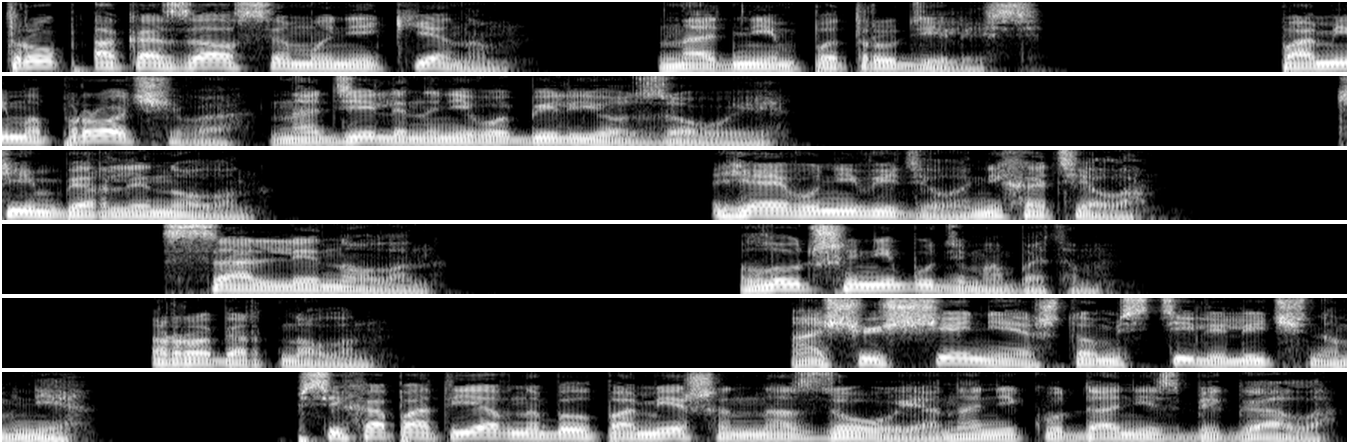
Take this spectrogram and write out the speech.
Труп оказался манекеном. Над ним потрудились. Помимо прочего, надели на него белье Зоуи. Кимберли Нолан. Я его не видела, не хотела. Салли Нолан. Лучше не будем об этом. Роберт Нолан. Ощущение, что мстили лично мне. Психопат явно был помешан на Зоуи, она никуда не сбегала.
